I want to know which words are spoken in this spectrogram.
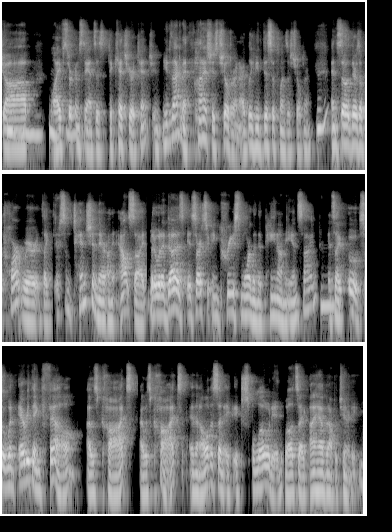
job, Mhm. life Mhm. circumstances to catch your attention. He's not going to punish his children. I believe he disciplines his children. Mhm. And so there's a part where it's like there's some tension there on the outside, but what it does, it starts to increase more than the pain on the inside. It's Mhm. like, oh, so when everything fell, I was caught, I was caught, and then all of a sudden it exploded. Well, it's like I have an opportunity to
